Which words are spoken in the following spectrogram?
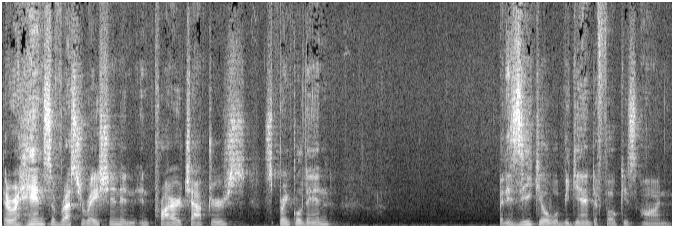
There were hints of restoration in, in prior chapters sprinkled in. But Ezekiel will begin to focus on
